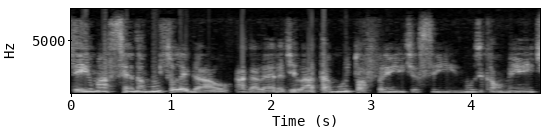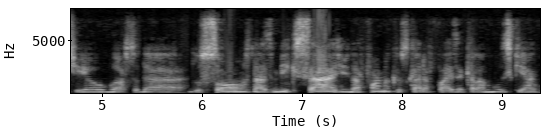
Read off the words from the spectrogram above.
tem uma cena muito legal. A galera de lá tá muito à frente, assim, musicalmente. Eu gosto da, dos sons, das mixagens, da forma que os caras fazem aquela música,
